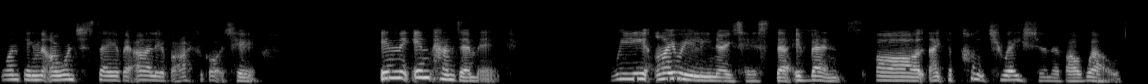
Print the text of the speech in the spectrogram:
one thing that I wanted to say a bit earlier, but I forgot to. In the in pandemic, we I really noticed that events are like the punctuation of our world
